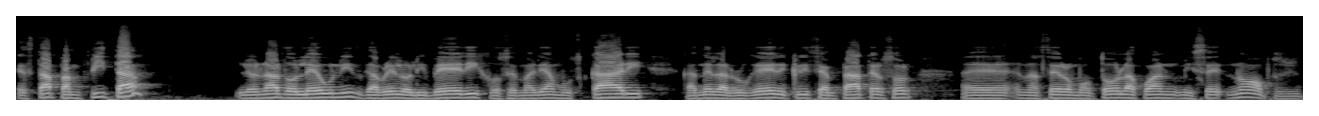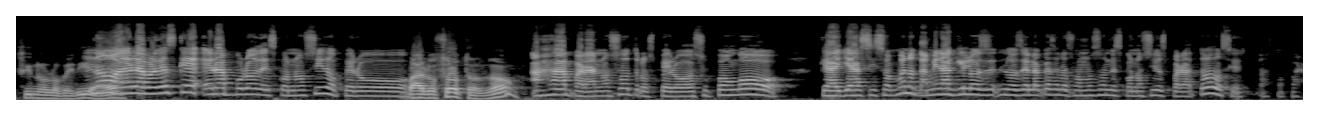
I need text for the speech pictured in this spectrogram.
Está Pampita, Leonardo Leunis, Gabriel Oliveri, José María Muscari, Canela Ruggeri, Christian Patterson, eh, Nacero Motola, Juan Mise... No, pues sí no lo vería. No, ¿eh? eh, la verdad es que era puro desconocido, pero... Para nosotros, ¿no? Ajá, para nosotros, pero supongo que allá sí son... Bueno, también aquí los, los de la Casa de los Famosos son desconocidos para todos, y hasta para,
